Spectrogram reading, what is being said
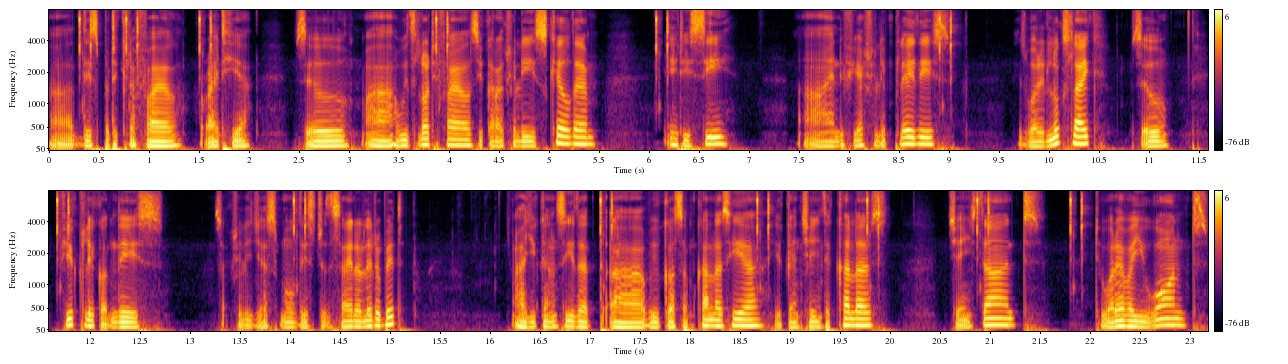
uh, this particular file right here. So uh, with Lottie files you can actually scale them etc uh, and if you actually play this is what it looks like. So if you click on this let's actually just move this to the side a little bit. Uh, you can see that uh, we've got some colors here. You can change the colors change that to whatever you want.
